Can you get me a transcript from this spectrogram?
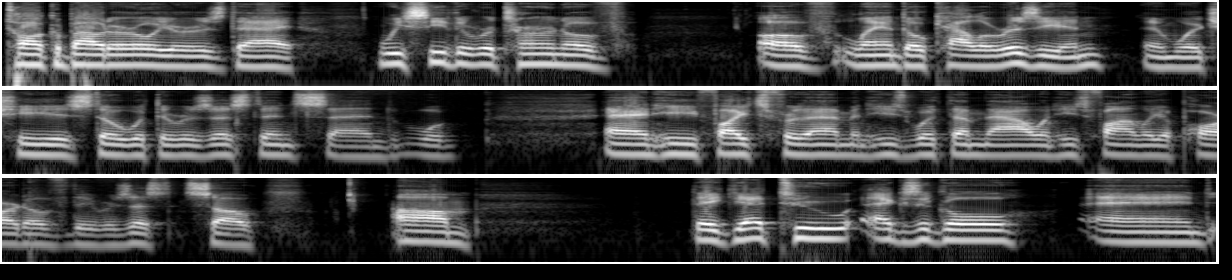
talk about earlier is that we see the return of of Lando Calrissian, in which he is still with the Resistance and will, and he fights for them, and he's with them now, and he's finally a part of the Resistance. So, um, they get to Exegol, and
